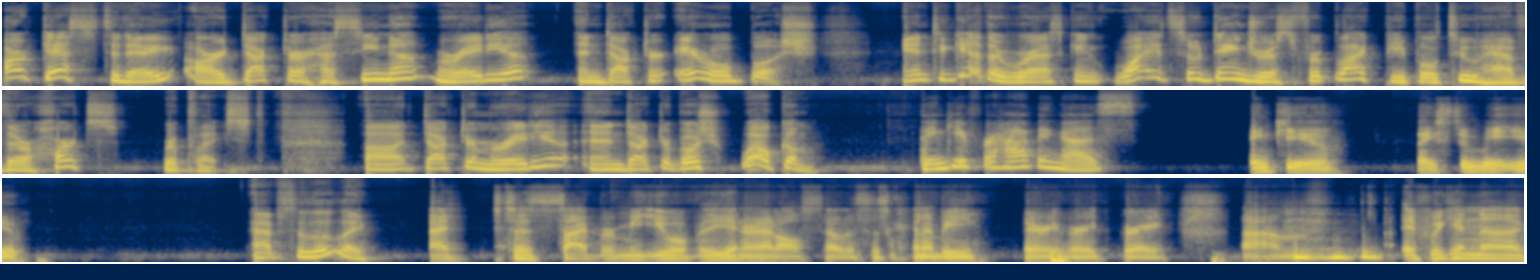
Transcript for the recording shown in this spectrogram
Our guests today are Dr. Hasina Maredia and Dr. Errol Bush. And together we're asking why it's so dangerous for Black people to have their hearts replaced. Uh, Dr. Maredia and Dr. Bush, welcome. Thank you for having us. Thank you. Nice to meet you. Absolutely. Nice to cyber meet you over the internet also. This is going to be very, very great. Um, if we can uh,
